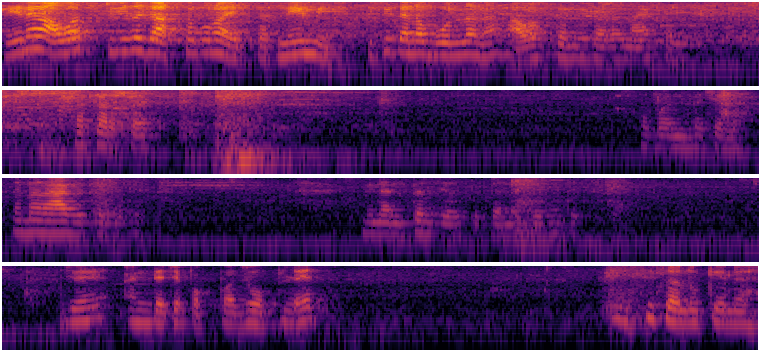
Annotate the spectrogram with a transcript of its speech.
हे नाही आवाज टी व्हीचा जास्त करून ऐकतात नेहमी. किती त्यांना बोललं ना आवाज कमी करा नाही करत. त्या करतात. बंद केला. त्यांना राग येतो लगेच. मी नंतर जेवते त्यांना जेवण देते. जय आणि त्याचे पप्पा झोपलेत. ए सी चालू केलं आहे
